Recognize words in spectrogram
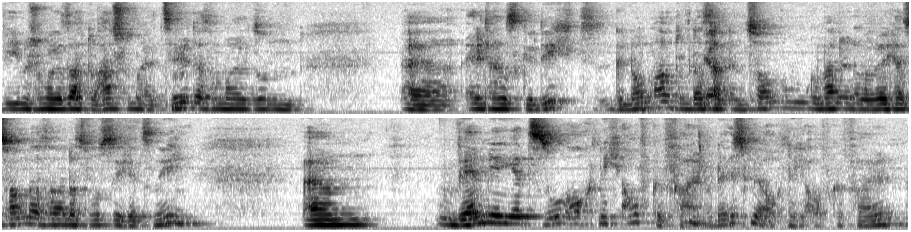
wie eben schon mal gesagt, du hast schon mal erzählt, dass er mal so ein äh, älteres Gedicht genommen hat und das Ja. halt in einen Song umgewandelt, aber welcher Song das war, das wusste ich jetzt nicht. Mhm. Ähm, Wäre mir jetzt so auch nicht aufgefallen oder ist mir auch nicht aufgefallen.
